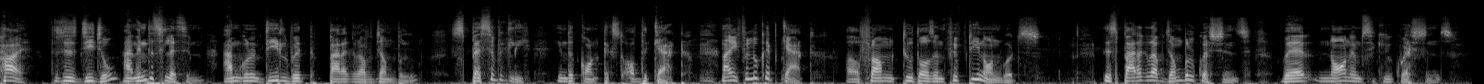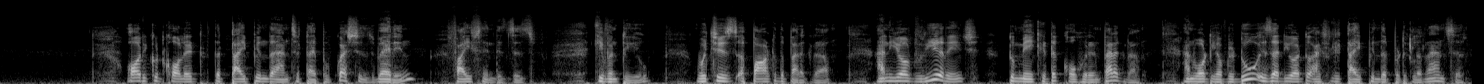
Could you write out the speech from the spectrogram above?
Hi, this is Gejo and in this lesson I'm going to deal with paragraph jumble specifically in the context of the CAT. Now if you look at CAT uh, from 2015 onwards this paragraph jumble questions were non-MCQ questions. Or you could call it the type in the answer type of questions wherein five sentences given to you which is a part of the paragraph and you have to rearrange to make it a coherent paragraph. And what you have to do is that you have to actually type in that particular answer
